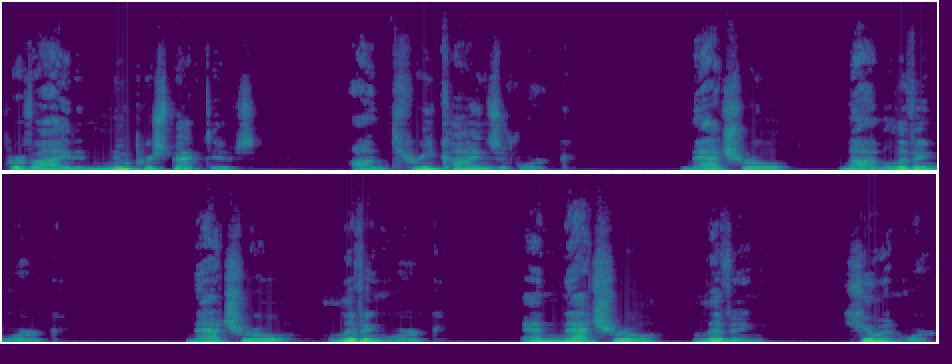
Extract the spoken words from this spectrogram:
provide new perspectives on three kinds of work natural, non living work, natural, living work and natural living human work.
